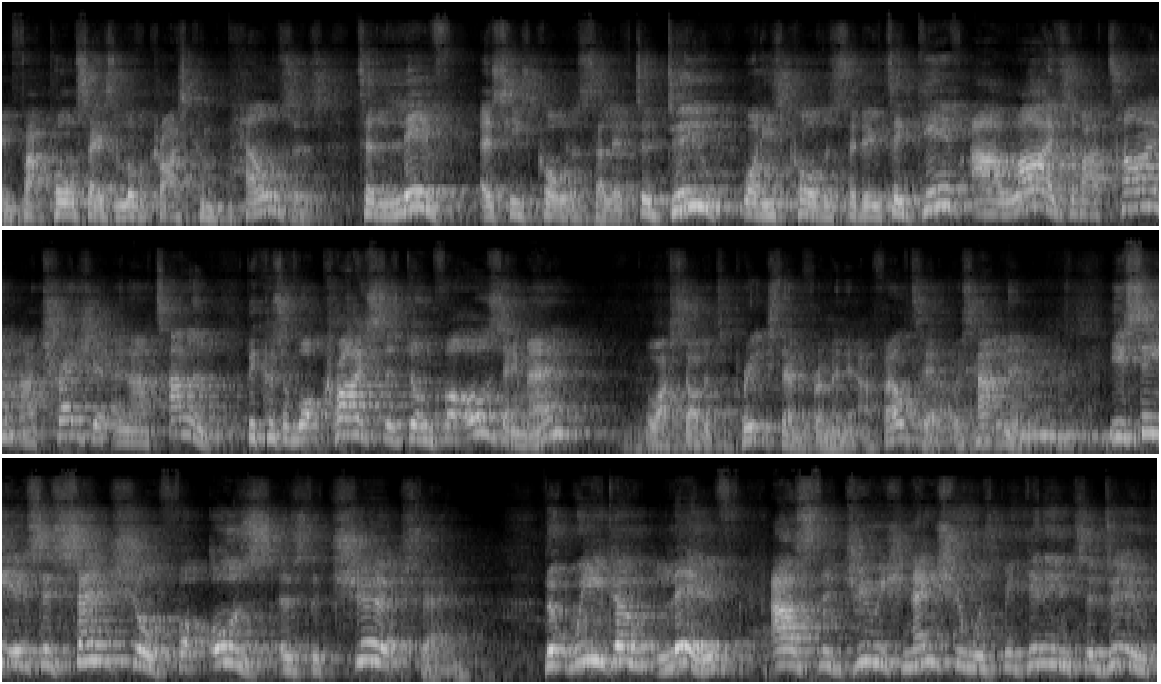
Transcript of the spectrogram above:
In fact, Paul says the love of Christ compels us to live as he's called us to live, to do what he's called us to do, to give our lives of our time, our treasure, and our talent because of what Christ has done for us. Amen. Oh, I started to preach then for a minute. I felt it. It was happening. You see, it's essential for us as the church then that we don't live as the Jewish nation was beginning to do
